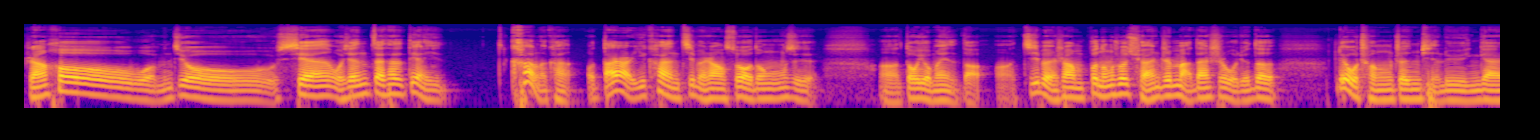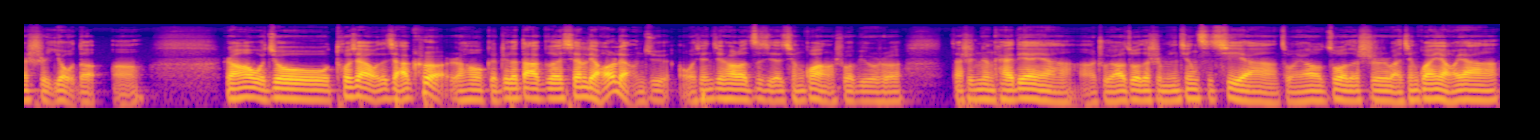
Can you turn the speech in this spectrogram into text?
然后我们就先，我先在他的店里看了看，我打眼一看，基本上所有东西，啊，都有门得到啊，基本上不能说全真吧，但是我觉得六成真品率应该是有的啊。然后我就脱下我的夹克，然后跟这个大哥先聊了两句，我先介绍了自己的情况，说比如说在深圳开店呀，啊，主要做的是明清瓷器呀，总要做的是晚清官窑呀。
